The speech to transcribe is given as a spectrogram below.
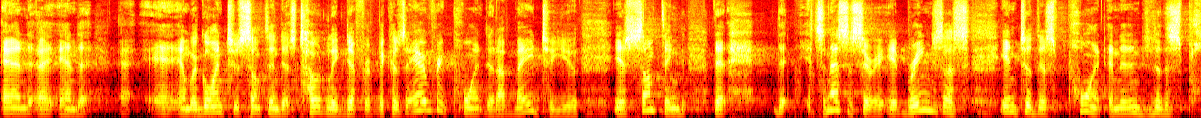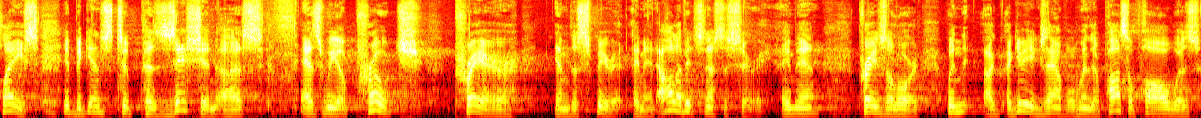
And, uh, and, uh, and we're going to something that's totally different because every point that I've made to you is something that, that it's necessary. It brings us into this point and into this place. It begins to position us as we approach prayer in the Spirit. Amen. All of it's necessary. Amen. Praise the Lord. When I'll give you an example. When the Apostle Paul was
